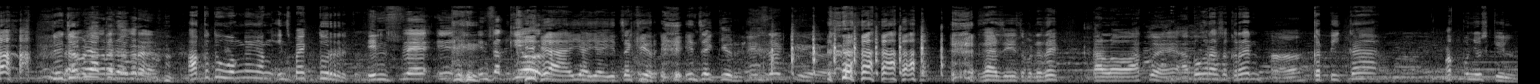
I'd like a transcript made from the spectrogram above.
Jujur Nggak aku ngerasa nggak keren? pernah. Aku tuh uangnya yang inspektur itu. Inse i- insecure. Iya iya iya insecure, insecure. insecure. Enggak sih sebenarnya kalau aku ya, aku ngerasa keren Heeh. ketika aku punya skill.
